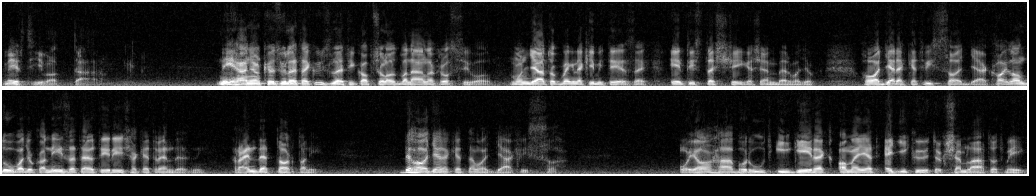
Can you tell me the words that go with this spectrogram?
Miért hívattál? Néhányan közületek üzleti kapcsolatban állnak Rosszival. Mondjátok meg neki, mit érzek. Én tisztességes ember vagyok. Ha a gyereket visszaadják, hajlandó vagyok a nézeteltéréseket rendezni. Rendet tartani. De ha a gyereket nem adják vissza, olyan háborút ígérek, amelyet egyik őtök sem látott még.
